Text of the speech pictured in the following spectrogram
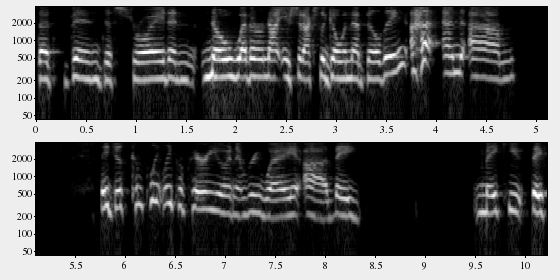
that's been destroyed and know whether or not you should actually go in that building. and um, they just completely prepare you in every way. Uh, they make you they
